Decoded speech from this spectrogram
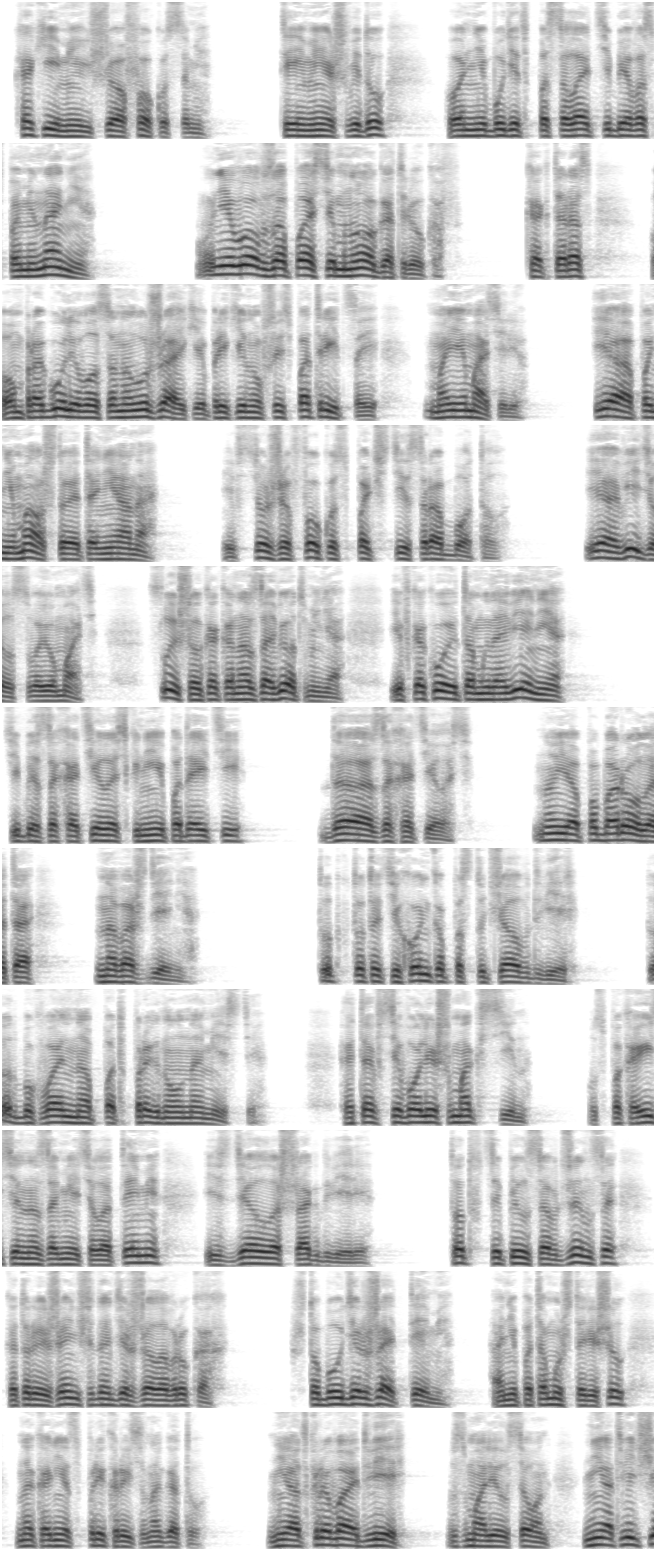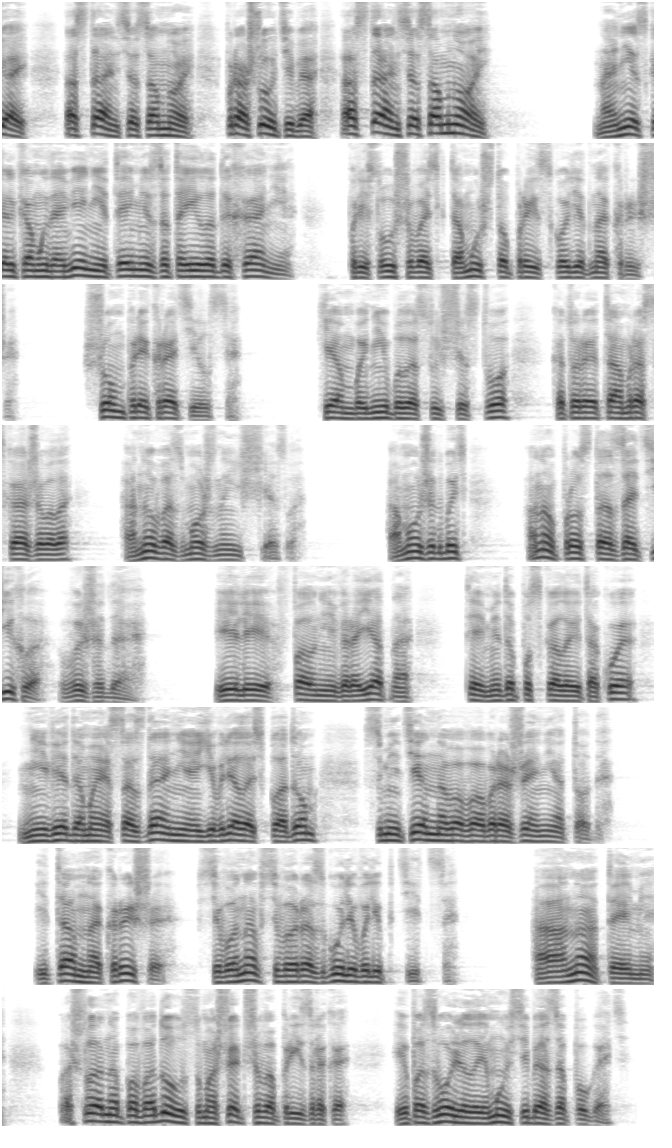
Какими еще фокусами? Ты имеешь в виду, он не будет посылать тебе воспоминания? У него в запасе много трюков. Как-то раз он прогуливался на лужайке, прикинувшись Патрицией, моей матерью. Я понимал, что это не она. И все же фокус почти сработал. Я видел свою мать, слышал, как она зовет меня, и в какое-то мгновение... Тебе захотелось к ней подойти? Да, захотелось. Но я поборол это наваждение. Тут кто-то тихонько постучал в дверь. Тот буквально подпрыгнул на месте. «Это всего лишь Максин», — успокоительно заметила Тэмми и сделала шаг к двери. Тот вцепился в джинсы, которые женщина держала в руках, чтобы удержать Тэмми, а не потому, что решил, наконец, прикрыть наготу. «Не открывай дверь!» — взмолился он. «Не отвечай! Останься со мной! Прошу тебя, останься со мной!» На несколько мгновений Тэмми затаила дыхание, прислушиваясь к тому, что происходит на крыше. Шум прекратился. Кем бы ни было существо, которое там расхаживало, оно, возможно, исчезло. А может быть, оно просто затихло, выжидая. Или, вполне вероятно, Тэмми допускала и такое, неведомое создание являлось плодом сметенного воображения Тода. И там, на крыше, всего-навсего разгуливали птицы. А она, Тэмми, пошла на поводу у сумасшедшего призрака и позволила ему себя запугать.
